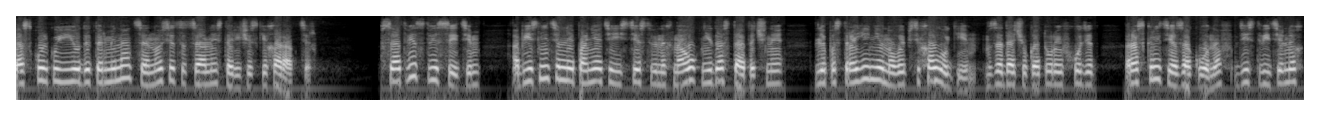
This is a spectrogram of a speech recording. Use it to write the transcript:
поскольку ее детерминация носит социально-исторический характер. В соответствии с этим, объяснительные понятия естественных наук недостаточны для построения новой психологии, в задачу которой входит раскрытие законов, действительных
